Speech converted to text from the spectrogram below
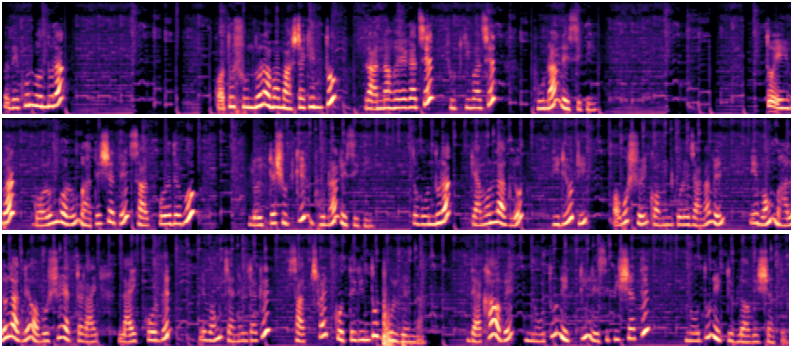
তো দেখুন বন্ধুরা, কত সুন্দর আমার মাছটা কিন্তু রান্না হয়ে গেছে শুটকি মাছের ভুনা রেসিপি তো এইবার গরম গরম ভাতের সাথে সার্ভ করে দেব লইট্টা শুটকির ভুনা রেসিপি তো বন্ধুরা, কেমন লাগল? ভিডিওটি অবশ্যই কমেন্ট করে জানাবেন এবং ভালো লাগলে অবশ্যই একটা লাইক করবেন এবং চ্যানেলটাকে সাবস্ক্রাইব করতে কিন্তু ভুলবেন না। দেখা হবে নতুন একটি রেসিপির সাথে, নতুন একটি ব্লগের সাথে।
